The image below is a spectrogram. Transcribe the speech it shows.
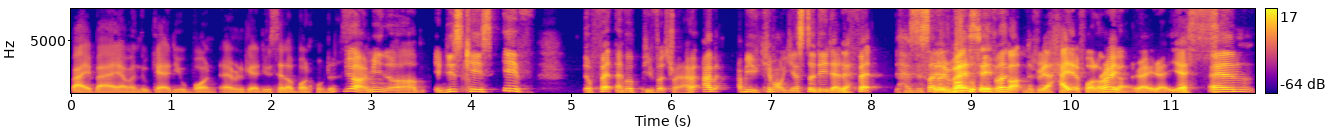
bye bye. I want to get a new bond. I want to get a new set of bondholders. Yeah, I mean, um, in this case, if the Fed ever pivots, right? I, I, I mean, you came out yesterday that yeah. the Fed has decided not to pivot. Not to be higher for longer, right? right? Right, Yes. And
